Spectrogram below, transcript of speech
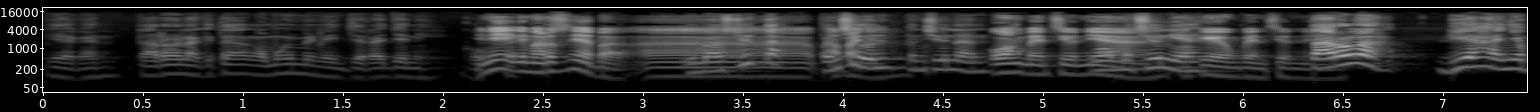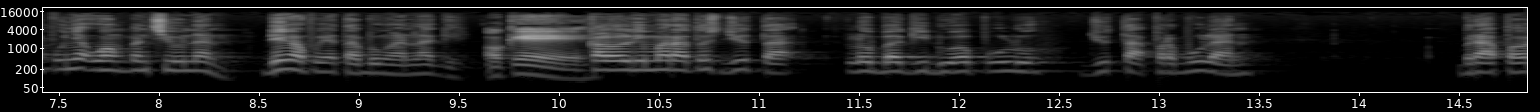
Iya kan? Taruhlah kita ngomongin manajer aja nih. Ini 500-nya apa? Eh, 500 juta pensiun, apanya? pensiunan. Uang pensiunnya. Uang pensiunnya. Oke, uang pensiunnya. Taruhlah dia hanya punya uang pensiunan, dia nggak punya tabungan lagi. Oke. Kalau 500 juta, lo bagi 20 juta per bulan, berapa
